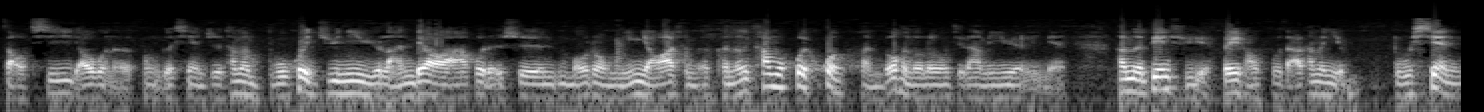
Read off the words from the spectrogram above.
早期摇滚的风格限制，他们不会拘泥于蓝调啊，或者是某种民谣啊什么的，可能他们会混很多很多的东西在他们音乐里面，他们的编曲也非常复杂，他们也不限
